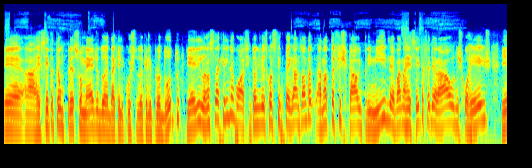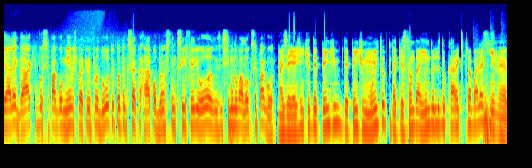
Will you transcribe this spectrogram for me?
é, a receita tem um preço médio do- daquele custo daquele produto e aí ele lança daquele negócio. Então, de vez em quando, você tem que pegar a nota, a nota fiscal, imprimir, levar na Receita Federal, nos Correios, e alegar que você pagou menos por aquele produto, então tem que ser, a, cobrança tem que ser inferior em cima do valor que você pagou. Mas aí a gente depende, depende muito da questão da índole do cara que trabalha aqui, né?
